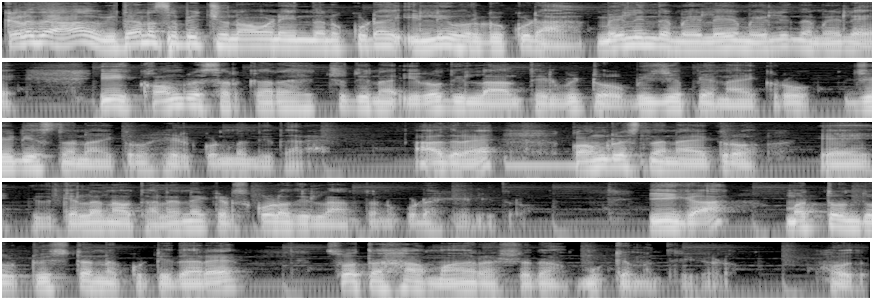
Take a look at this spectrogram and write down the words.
ಕಳೆದ ವಿಧಾನಸಭೆ ಚುನಾವಣೆಯಿಂದನೂ ಕೂಡ ಇಲ್ಲಿವರೆಗೂ ಕೂಡ ಮೇಲಿಂದ ಮೇಲೆ ಮೇಲಿಂದ ಮೇಲೆ ಈ ಕಾಂಗ್ರೆಸ್ ಸರ್ಕಾರ ಹೆಚ್ಚು ದಿನ ಇರೋದಿಲ್ಲ ಅಂತ ಹೇಳಿಬಿಟ್ಟು ಬಿ ಜೆ ಪಿಯ ನಾಯಕರು, ಜೆ ಡಿ ಎಸ್ನ ನಾಯಕರು ಹೇಳ್ಕೊಂಡು ಬಂದಿದ್ದಾರೆ. ಆದರೆ ಕಾಂಗ್ರೆಸ್ನ ನಾಯಕರು ಏ, ಇದಕ್ಕೆಲ್ಲ ನಾವು ತಲೆನೇ ಕೆಡಿಸ್ಕೊಳ್ಳೋದಿಲ್ಲ ಅಂತಲೂ ಕೂಡ ಹೇಳಿದರು. ಈಗ ಮತ್ತೊಂದು ಟ್ವಿಸ್ಟನ್ನು ಕೊಟ್ಟಿದ್ದಾರೆ ಸ್ವತಃ ಮಹಾರಾಷ್ಟ್ರದ ಮುಖ್ಯಮಂತ್ರಿಗಳು. ಹೌದು.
